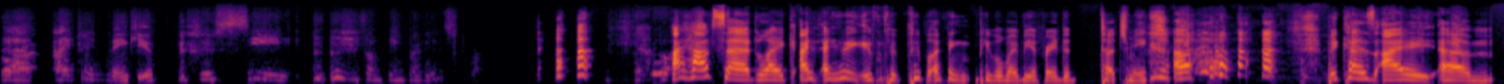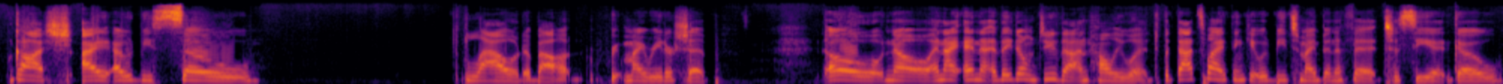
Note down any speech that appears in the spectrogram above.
that Thank you. just see something produced from. I have said like I, I think people I think people might be afraid to touch me uh, because I um gosh I I would be so loud about re- my readership Oh no, and I and they don't do that in Hollywood. But that's why I think it would be to my benefit to see it go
